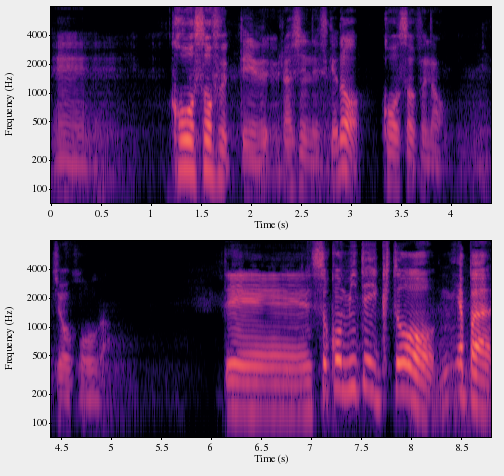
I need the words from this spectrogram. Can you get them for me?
えー、高祖父っていうらしいんですけど、高祖父の情報がで、そこ見ていくと、やっぱ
